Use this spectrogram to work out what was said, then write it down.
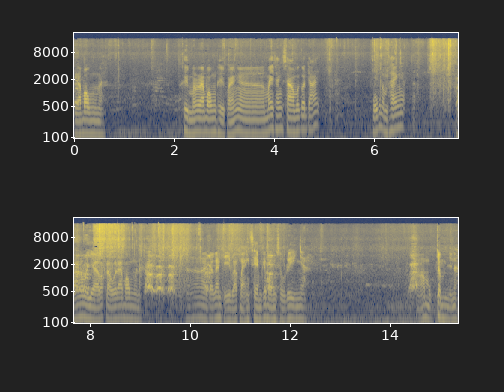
ra bông nè. Khi mà nó ra bông thì khoảng à, mấy tháng sau mới có trái. 4 năm tháng á. Đó, bây giờ bắt đầu ra bông rồi nè. À, cho các anh chị và các bạn xem cái bông sầu riêng nha. Đó một chùm vậy nè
